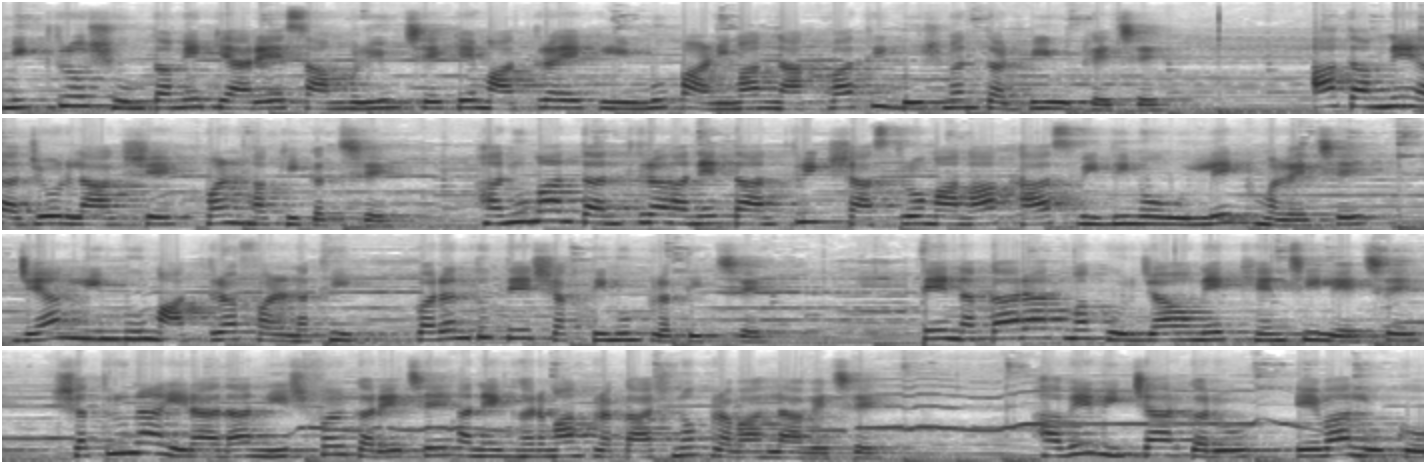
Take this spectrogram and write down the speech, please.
મિત્રો, શું તમે ક્યારેય સાંભળ્યું છે કે માત્ર એક લીંબુ પાણીમાં નાખવાથી દુશ્મન તડપી ઉઠે છે? આ તમને અજોડ લાગશે, પણ હકીકત છે. હનુમાન તંત્ર અને તાંત્રિક શાસ્ત્રોમાં આ ખાસ વિધિનો ઉલ્લેખ મળે છે, જ્યાં લીંબુ માત્ર ફળ નથી, પરંતુ તે શક્તિનું પ્રતીક છે. તે નકારાત્મક ઉર્જાઓને ખેંચી લે છે, શત્રુના ઈરાદા નિષ્ફળ કરે છે અને ઘરમાં પ્રકાશનો પ્રવાહ લાવે છે. હવે વિચાર કરો, એવા લોકો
